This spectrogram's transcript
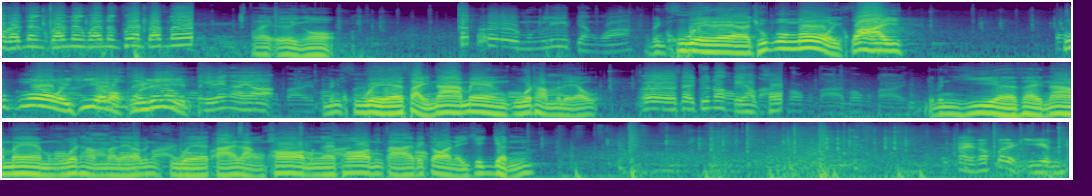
อแป๊บนึงแป๊บนึงแป๊บนึงเพื่อนแป๊บนึงอะไรเอ่ยโง่เออมึงรีบยังวะเป็นคุยเลยอะชุบโง่ๆไอ้ควายชุบโง่ไอ้เฮียบอกกูรีบตีได้ไงอะเป็นคุยอะใส่หน้าแม่งกูก็ทำมาแล้วเออใส่ชุดนอกตีครับครบพ่อมึงตายพ่อมึงตายเดี๋ยวเป็นเฮียใส่หน้าแม่มึงกูก็ทำมาแล้วเป็นคุยอะตายหลังพ่อมึงไงพ่อมึงตายไปก่อนไอ้เหี้ยเหยินใครก็เปิด EMP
